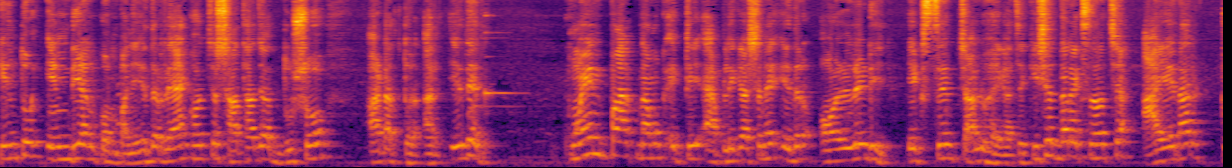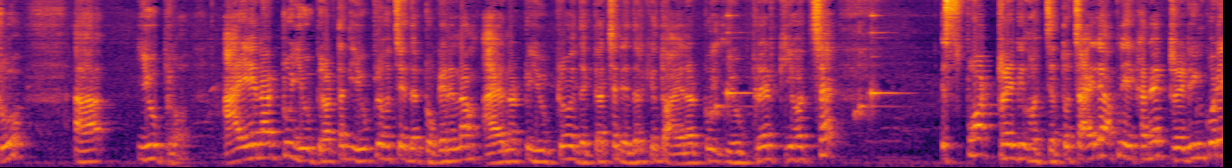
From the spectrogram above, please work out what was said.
কিন্তু ইন্ডিয়ান কোম্পানি এদের র্যাঙ্ক হচ্ছে সাত হাজার দুশো আটাত্তর। আর এদের কয়েন পার্ক নামক একটি অ্যাপ্লিকেশনে এদের অলরেডি এক্সচেঞ্জ চালু হয়ে গেছে। কিসের দ্বারা এক্সচেঞ্জ হচ্ছে? INR to UPro INR to UPro অর্থাৎ ইউপ্রো হচ্ছে এদের টোকেনের নাম। আইএনআর টু ইউপ্রো দেখতে পাচ্ছেন, এদের কিন্তু আইএনআর টু ইউপ্রের কি হচ্ছে? স্পট ট্রেডিং হচ্ছে। তো চাইলে আপনি এখানে ট্রেডিং করে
